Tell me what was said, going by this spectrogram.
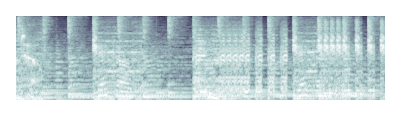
Intel. Check out. Check. check, check,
